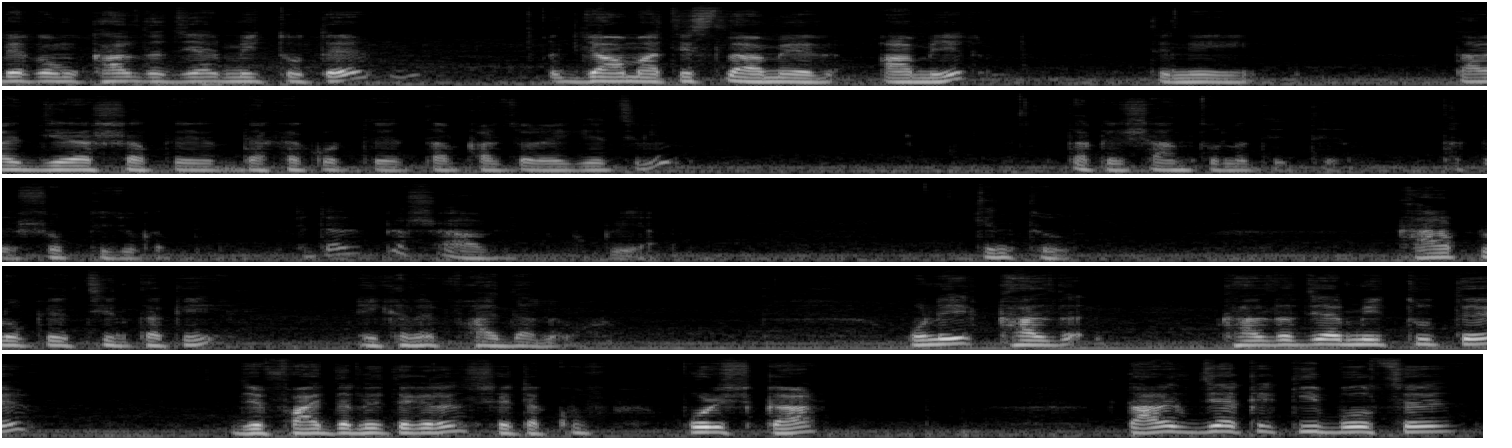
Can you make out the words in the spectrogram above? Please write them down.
বেগম খালদা জিয়ার মৃত্যুতে জামাত ইসলামের আমির, তিনি তারেক জিয়ার সাথে দেখা করতে তার কার্যালয়ে গিয়েছিলেন। তাকে সান্ত্বনা দিতে, তাকে শক্তি যোগাতে। এটা একটা স্বাভাবিক প্রক্রিয়া। কিন্তু খারাপ লোকের চিন্তা কি? এখানে ফায়দা নেওয়া। উনি খালদা খালদা জিয়ার মৃত্যুতে যে ফায়দা নিতে গেলেন, সেটা খুব পরিষ্কার। তারেক জিয়াকে কি বলছে?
